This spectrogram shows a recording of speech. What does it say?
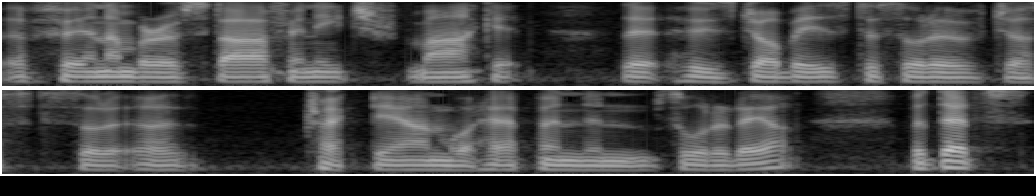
a fair number of staff in each market that whose job is to sort of just sort of uh, track down what happened and sort it out. But that's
